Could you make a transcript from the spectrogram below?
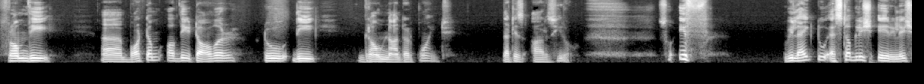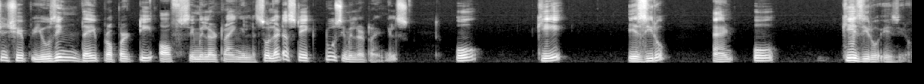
from the uh, bottom of the tower to the ground nadir point that is R0. So, if we like to establish a relationship using the property of similar triangle. So, let us take two similar triangles O K A0 and O K0 A0.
